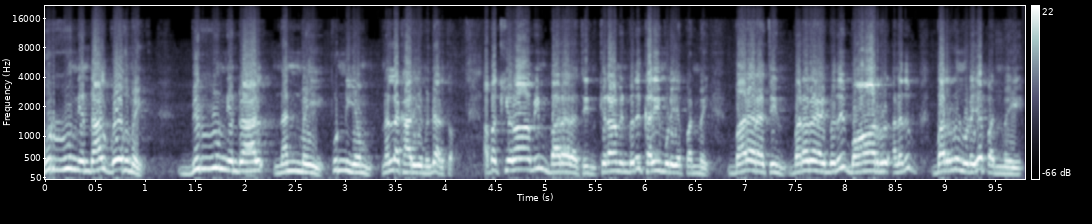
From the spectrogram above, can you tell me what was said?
புர்ருன் என்றால் கோதுமை. பிர்ருன் என்றால் நன்மை புண்ணியம் நல்ல காரியம் என்று அர்த்தம். அப்ப கிராமின் பரரத்தின் கிராம் என்பது கரிமுடைய பன்மை. பரரத்தின் பரர என்பது பார் அல்லது பர்ருனுடைய பன்மை.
